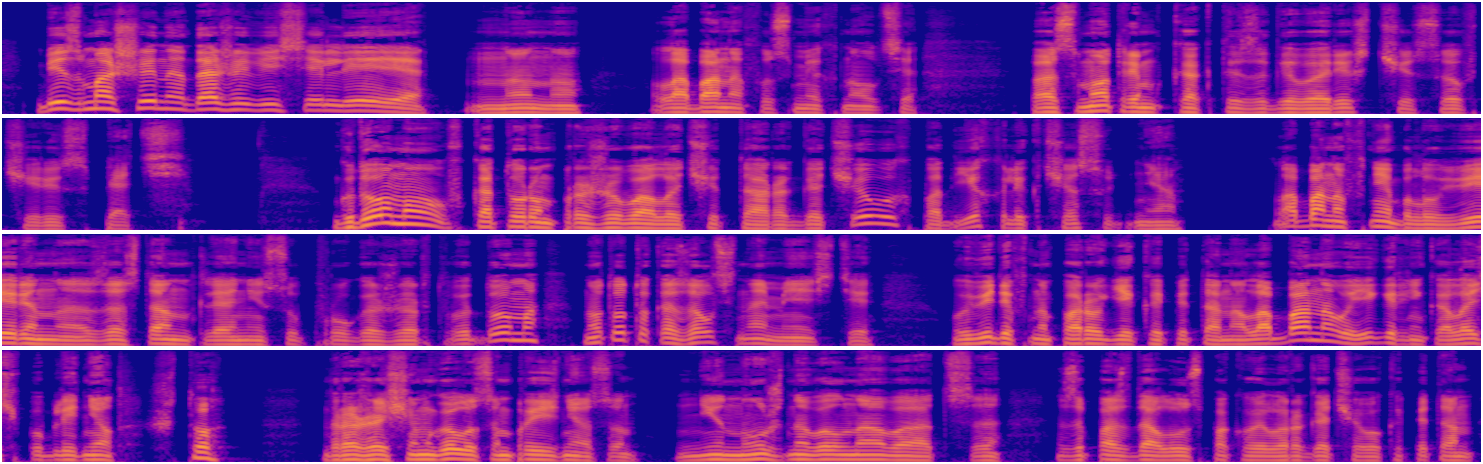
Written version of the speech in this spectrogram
— Без машины даже веселее. Ну-ну, — Лобанов усмехнулся. — Посмотрим, как ты заговоришь часов через пять. К дому, в котором проживала чита Рогачевых, подъехали к часу дня. Лобанов не был уверен, застанут ли они супруга жертвы дома, но тот оказался на месте. Увидев на пороге капитана Лобанова, Игорь Николаевич побледнел. «Что?» — дрожащим голосом произнес он. «Не нужно волноваться», — запоздало успокоил Рогачева капитан.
